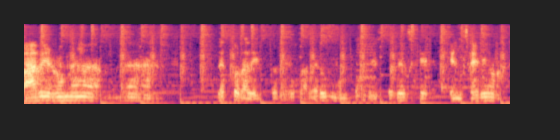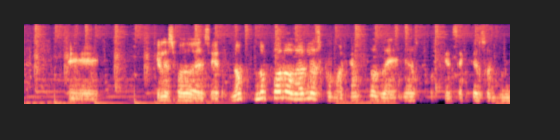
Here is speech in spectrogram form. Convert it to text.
va a haber una, una de historias, va a haber un montón de historias que, en serio, eh, ¿qué les puedo decir? No, no puedo darles como ejemplos de ellas porque sé que son muy,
